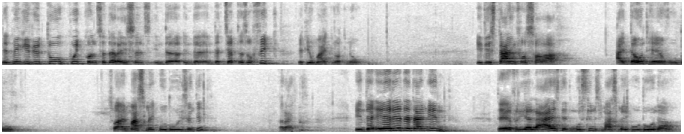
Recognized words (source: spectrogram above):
Let me give you two quick considerations in the, in the, in the chapters of fiqh that you might not know. It is time for salah. I don't have wudu. So I must make wudu, isn't it? Right. In the area that I'm in, they have realized that Muslims must make wudu now.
